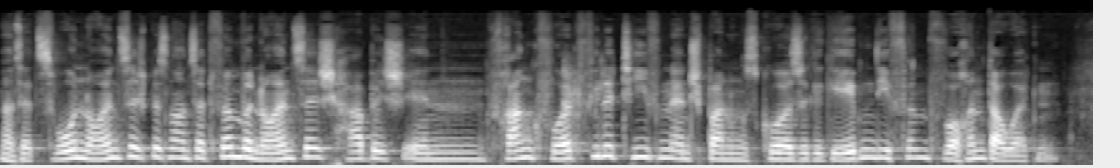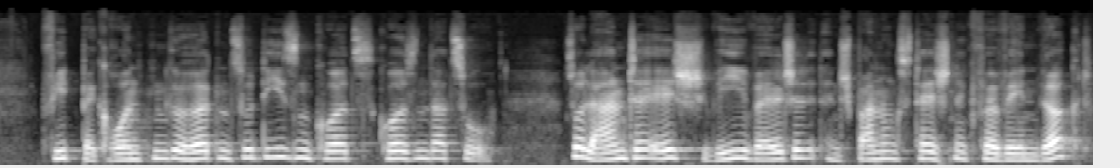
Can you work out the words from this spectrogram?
1992 bis 1995 habe ich in Frankfurt viele Tiefenentspannungskurse gegeben, die fünf Wochen dauerten. Feedbackrunden gehörten zu diesen Kursen dazu. So lernte ich, wie welche Entspannungstechnik für wen wirkt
